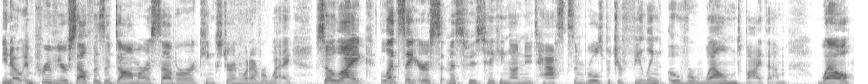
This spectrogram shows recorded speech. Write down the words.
you know improve yourself as a dom or a sub or a kinkster in whatever way. So like let's say you're a submissive who's taking on new tasks and rules but you're feeling overwhelmed by them. Well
